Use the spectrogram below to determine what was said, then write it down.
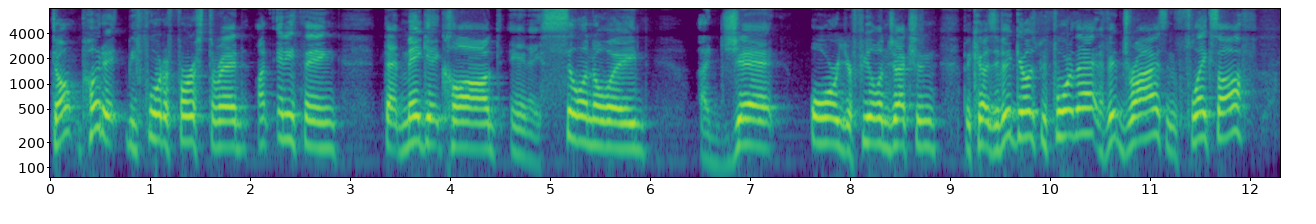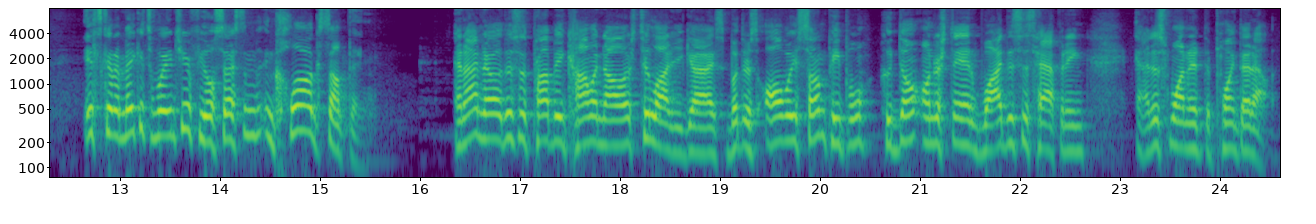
Don't put it before the first thread on anything that may get clogged in a solenoid, a jet, or your fuel injection because if it goes before that, if it dries and flakes off, it's gonna make its way into your fuel system and clog something. And I know this is probably common knowledge to a lot of you guys, but there's always some people who don't understand why this is happening, and I just wanted to point that out.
